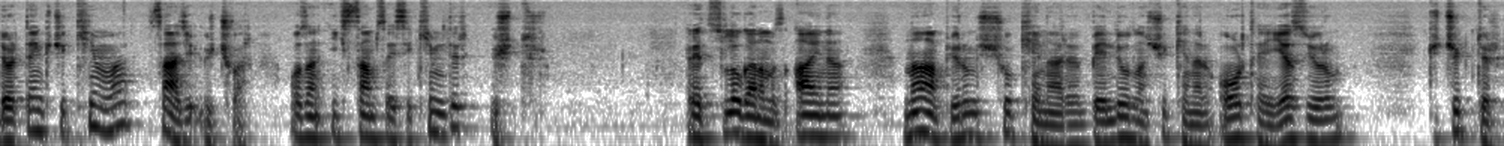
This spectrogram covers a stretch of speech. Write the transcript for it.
4'ten küçük kim var? Sadece 3 var. O zaman x tam sayısı kimdir? 3'tür. Evet sloganımız aynı. Ne yapıyorum? Şu kenarı belli olan şu kenarı ortaya yazıyorum. Küçüktür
